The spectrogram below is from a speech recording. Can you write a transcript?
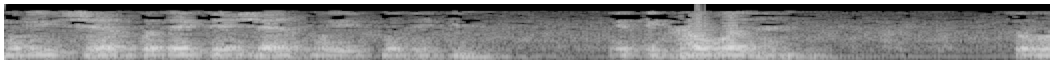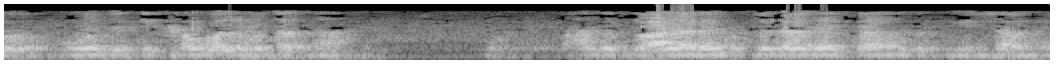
مرید شیخ کو دیکھے شیخ مرید کو دیکھے یہ دکھول ہے۔ تو وہ جو دکھول ہوتا تھا، حضرت والا رحمۃ اللہ علیہ کا، حضرت میر صاحب نے،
